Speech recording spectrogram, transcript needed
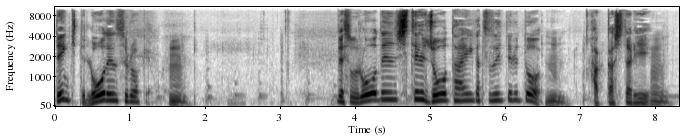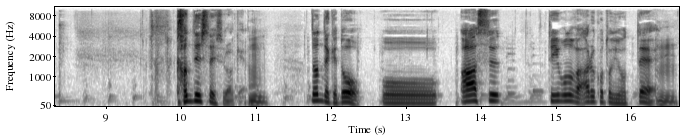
電気って漏電するわけよ。うん。でその漏電してる状態が続いてるとうん。発火したり、うん。感電したりするわけ。なんだけどおアースっていうものがあることによって、うん。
